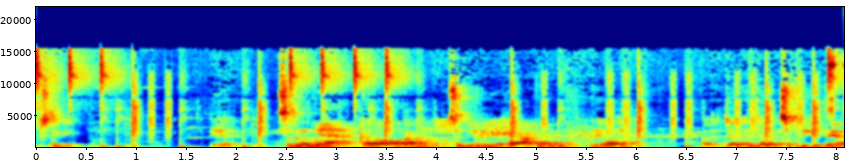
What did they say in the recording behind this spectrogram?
bisa gitu. Iya. Sebenarnya kalau orang sendiri ya kayak aku lewat eh, jalan-jalan sepi gitu ya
